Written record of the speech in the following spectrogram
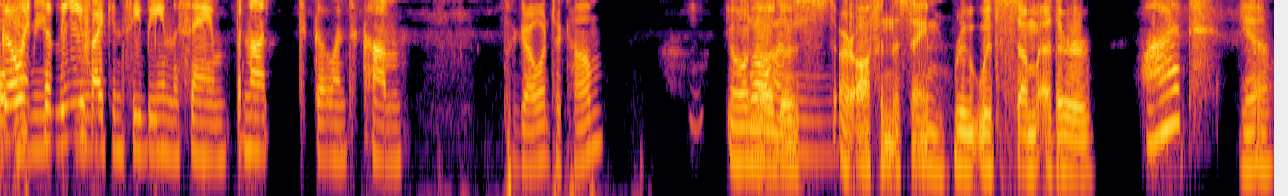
to go I and mean, to leave, I can see being the same, but not to go and to come. to go and to come. Oh well, no, I those mean- are often the same root with some other. What? Yeah.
